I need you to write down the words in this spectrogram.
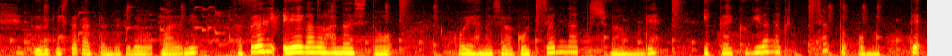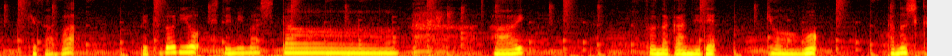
続きしたかったんだけどまあねさすがに映画の話とこういう話はごっちゃになってしまうんで一回区切らなくちゃと思って今朝は別撮りをしてみました。ははい。そんな感じで今日も楽しく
